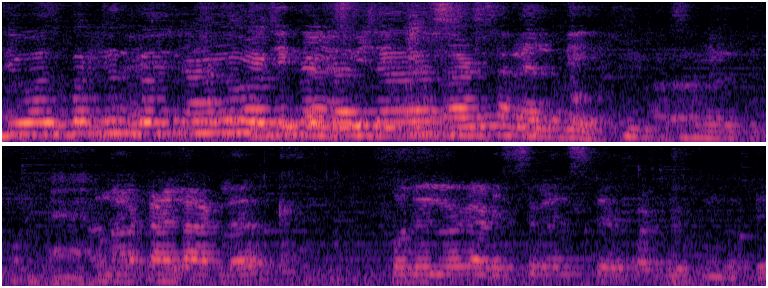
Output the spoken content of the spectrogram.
दिवसभर तुम्हाला काय लागलं? फोर व्हीलर गाडी सगळे स्पेअर पार्ट भेटून जाते.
